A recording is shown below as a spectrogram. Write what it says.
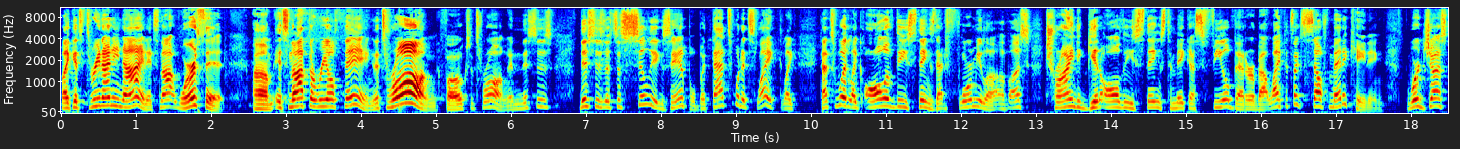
Like it's three ninety nine. It's not worth it. Um, it's not the real thing. It's wrong, folks. It's wrong, and this is this is it's a silly example but that's what it's like like that's what like all of these things that formula of us trying to get all these things to make us feel better about life it's like self-medicating. We're just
